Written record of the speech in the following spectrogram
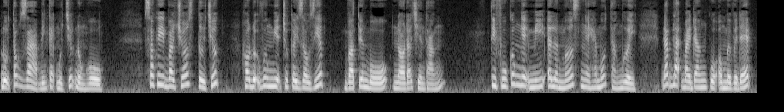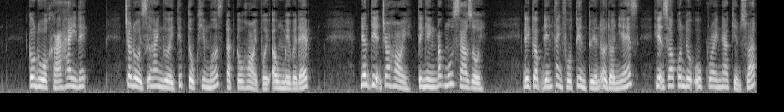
đội tóc giả bên cạnh một chiếc đồng hồ. Sau khi bà Truss từ chức, họ đội vương miện cho cây rau diếp và tuyên bố nó đã chiến thắng. Tỷ phú công nghệ Mỹ Elon Musk ngày 21 tháng 10 đáp lại bài đăng của ông Medvedev. Câu đùa khá hay đấy. Trao đổi giữa hai người tiếp tục khi Musk đặt câu hỏi với ông Medvedev. Nhân tiện cho hỏi tình hình Bắc Mút sao rồi? Đề cập đến thành phố tiền tuyến ở Donetsk, hiện do quân đội Ukraine kiểm soát.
